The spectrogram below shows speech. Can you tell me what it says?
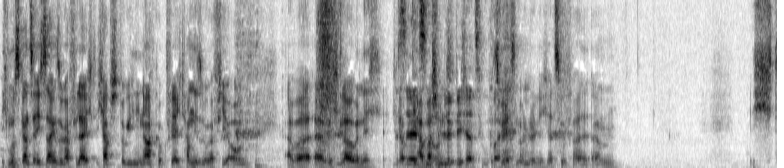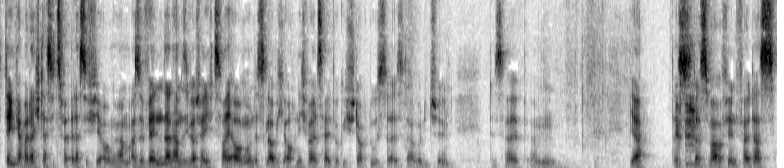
ich muss ganz ehrlich sagen, sogar vielleicht, ich habe es wirklich nie nachgeguckt, vielleicht haben die sogar vier Augen. Aber ähm, ich glaube nicht. Ich das wäre jetzt ein unglücklicher Zufall. Das wäre jetzt ein unglücklicher Zufall. Ich denke aber nicht, dass sie, zwei, dass sie vier Augen haben. Also wenn, dann haben sie wahrscheinlich zwei Augen und das glaube ich auch nicht, weil es halt wirklich stockduster ist, da wo die chillen. Deshalb, ähm, ja, das, das war auf jeden Fall das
